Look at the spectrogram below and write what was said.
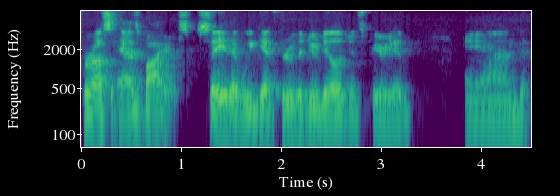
for us as buyers. Say that we get through the due diligence period and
